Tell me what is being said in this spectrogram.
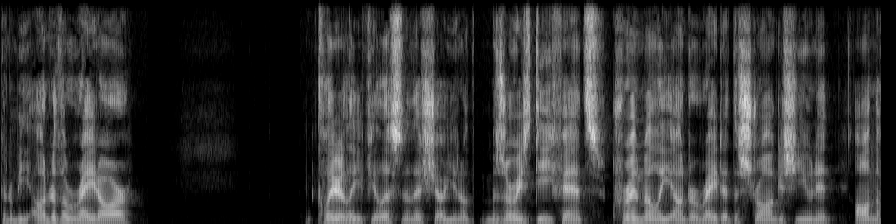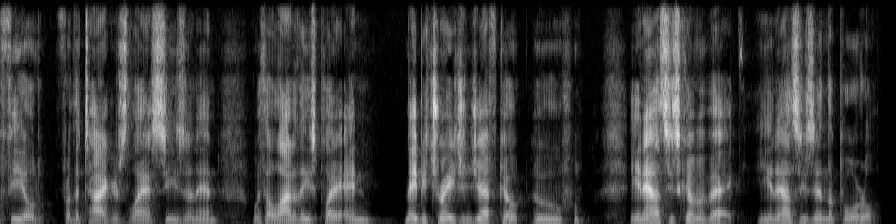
going to be under the radar. And clearly, if you listen to this show, you know Missouri's defense criminally underrated, the strongest unit on the field for the Tigers last season, and with a lot of these players, and maybe Trajan Jeffcoat, who he announced he's coming back. He announced he's in the portal.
